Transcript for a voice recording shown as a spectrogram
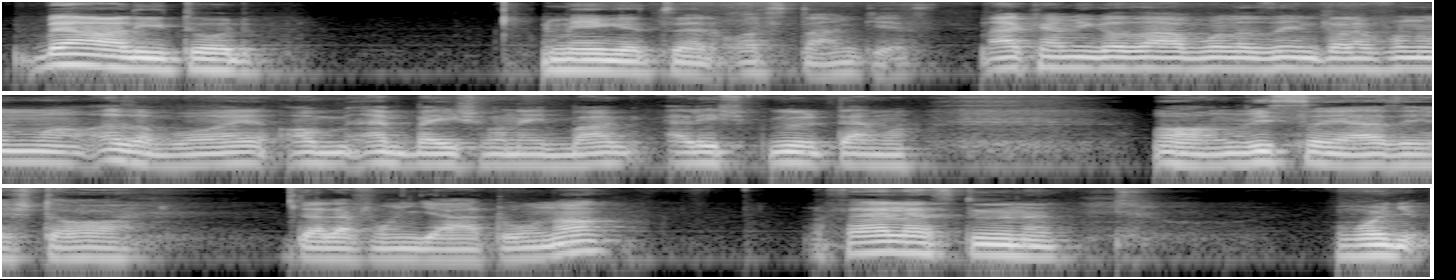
beállítod, még egyszer, aztán kész. Nekem igazából az én telefonommal az a baj, ebbe is van egy bug, el is küldtem a, a visszajelzést a telefongyártónak, a fejlesztőnek, hogy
